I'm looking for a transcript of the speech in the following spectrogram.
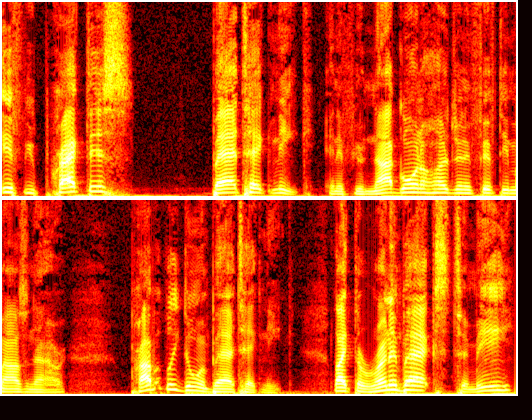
if you practice bad technique and if you're not going 150 miles an hour, probably doing bad technique. Like the running backs, to me,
